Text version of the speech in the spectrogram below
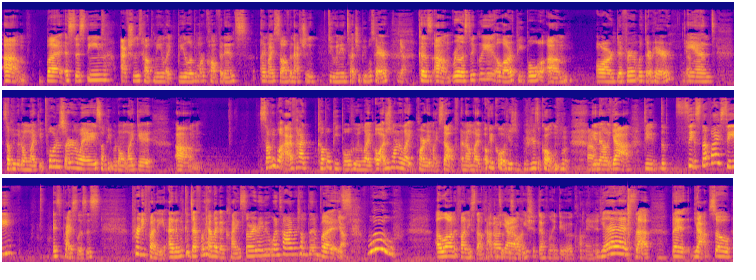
Um, but assisting actually has helped me like be a little bit more confident in myself and actually doing and touching people's hair. Yeah. Because um, realistically, a lot of people um, are different with their hair, Yeah. and some people don't like it pulled a certain way. Some people don't like it. Um, some people I've had a couple people who like, oh, I just want to like part it myself, and I'm like, okay, cool. Here's here's a comb. Wow. you know, yeah, dude. The see stuff I see is priceless. It's pretty funny, and we could definitely have like a client story maybe one time or something. But it's woo, a lot of funny stuff happens. Oh yeah, salon. we should definitely do a client. Yes. Uh, but yeah, so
